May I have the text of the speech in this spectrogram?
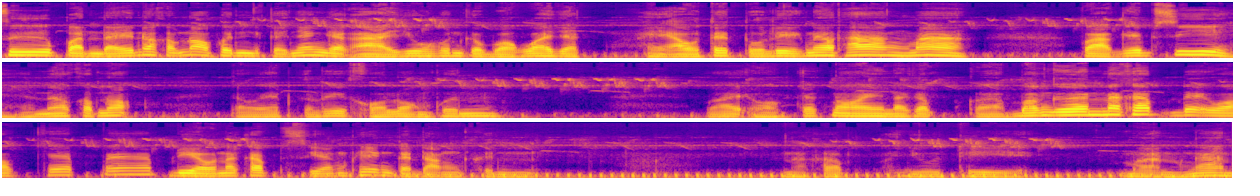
ซื้อปันใดเนาะครับเนาะเพิ่นก็ยังอยากอายอยู่เพิ่นก็บอกว่าอยากให้เอาแต่ตัวเลขแนวทางมาฝาก FC เนาะครับเนาะเดาแอดก็เลยขอลองเพิ่นไว้ออกจักหน่อยนะครับก็บังเอิญนะครับ ได้ออกแค่แป๊บเดียวนะครับ เสียงเพลงก็ดังขึ้น นะครับ อยู่ที่บ้านงาน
